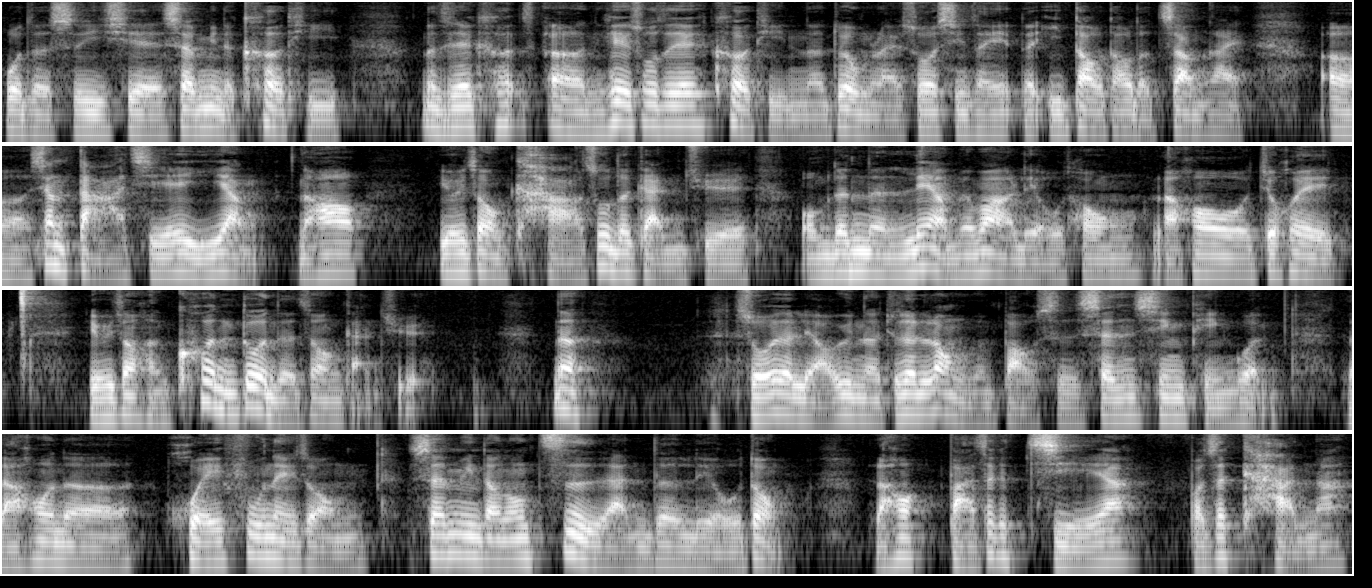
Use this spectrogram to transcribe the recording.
或者是一些生命的课题。那这些课，呃，你可以说这些课题呢，对我们来说形成一一道道的障碍，呃，像打结一样，然后有一种卡住的感觉，我们的能量没有办法流通，然后就会有一种很困顿的这种感觉。那所谓的疗愈呢，就是让我们保持身心平稳，然后呢，恢复那种生命当中自然的流动，然后把这个结啊，把这坎啊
